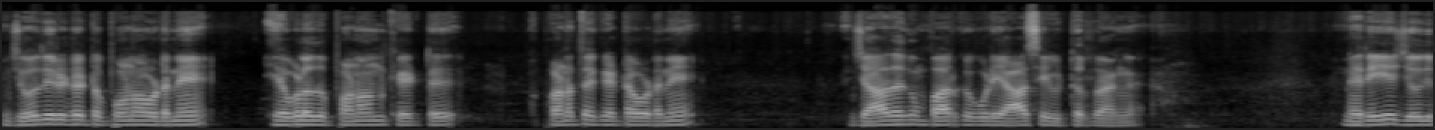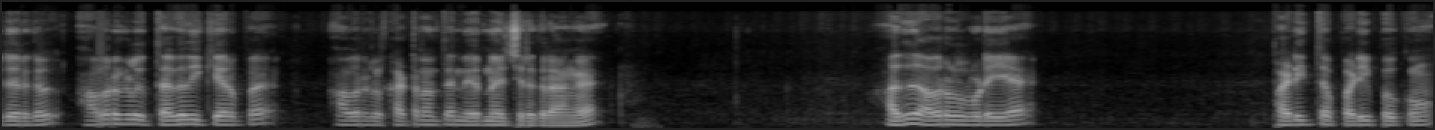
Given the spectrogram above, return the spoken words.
ஜோதிடர்கிட்ட போன உடனே எவ்வளவு பணம்னு கேட்டு பணத்தை கேட்ட உடனே ஜாதகம் பார்க்கக்கூடிய ஆசை விட்டுடுறாங்க. நிறைய ஜோதிடர்கள் அவர்களுக்கு தகுதிக்கேற்ப அவர்கள் கட்டணத்தை நிர்ணயிச்சிருக்கிறாங்க. அது அவர்களுடைய படித்த படிப்புக்கும்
